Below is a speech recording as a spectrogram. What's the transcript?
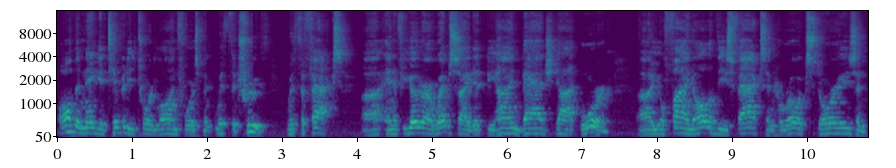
all the negativity toward law enforcement with the truth, with the facts. Uh, and if you go to our website at behindbadge.org, uh, you'll find all of these facts and heroic stories, and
